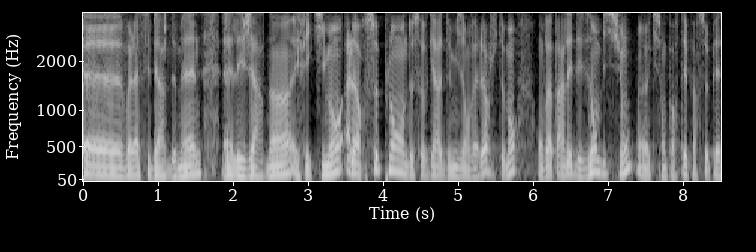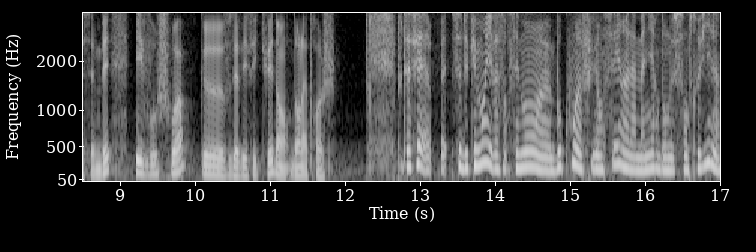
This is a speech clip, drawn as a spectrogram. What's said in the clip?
Euh, voilà, ces berges de Maine, euh, les jardins, effectivement. Alors, ce plan de sauvegarde et de mise en valeur, justement, on va parler des ambitions euh, qui sont portées par ce PSMV et vos choix que vous avez effectués dans, dans l'approche. Tout à fait. Ce document, il va forcément beaucoup influencer hein, la manière dont le centre-ville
